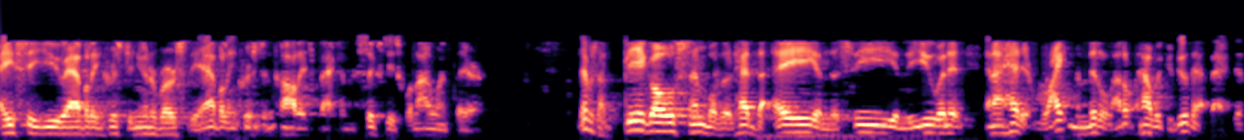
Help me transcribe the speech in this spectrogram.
ACU, Abilene Christian University, Abilene Christian College back in the 60s when I went there. There was a big old symbol that had the A and the C and the U in it, and I had it right in the middle. I don't know how we could do that back then.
